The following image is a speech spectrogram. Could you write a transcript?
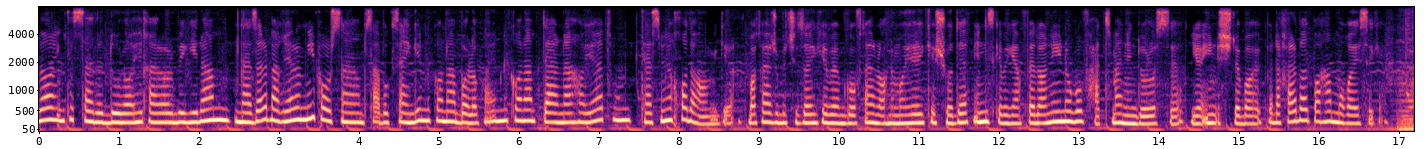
حالا اینکه سر دوراهی قرار بگیرم نظر بقیه رو می‌پرسم. سبک سنگین می‌کنم بالا پایین می‌کنم. در نهایت اون تصمیم خودم می‌گیرم. با تجربه چیزایی که بهم گفتن راهنمایی که شده این نیست که بگم فلانی اینو گفت حتما این درسته یا این اشتباهه. بالاخره باید با هم مقایسه کرد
